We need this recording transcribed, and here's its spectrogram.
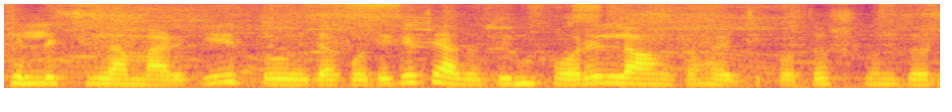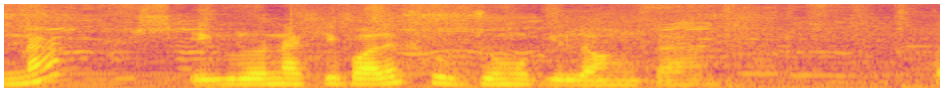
ফেলেছিলাম আর কি। তো ওই দেখো, দেখেছি? এতদিন পরে লঙ্কা হয়েছে, কত সুন্দর না? এগুলো নাকি বলে সূর্যমুখী লঙ্কা। তো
